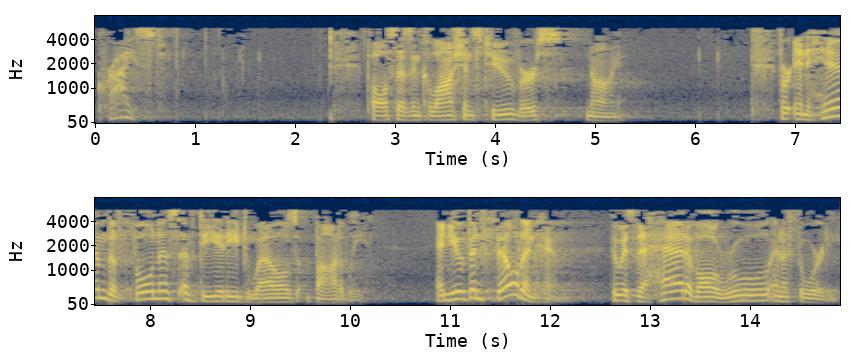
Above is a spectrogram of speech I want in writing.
Christ. Paul says in Colossians 2 verse 9, For in him the fullness of deity dwells bodily, and you have been filled in him, who is the head of all rule and authority.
